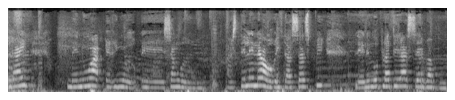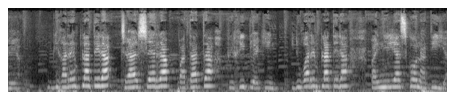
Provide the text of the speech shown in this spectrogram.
Orain menua egingo du, eh, esango dugu. Astelena hogeita zazpi lehenengo platera zerba purea. Bigarren platera txalzerra patata frigituekin. Hirugarren platera painiliazko natilla.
